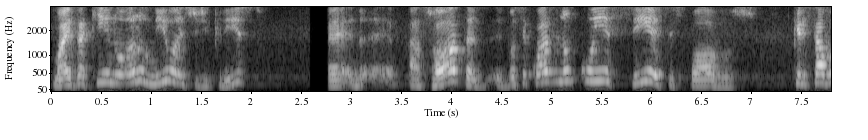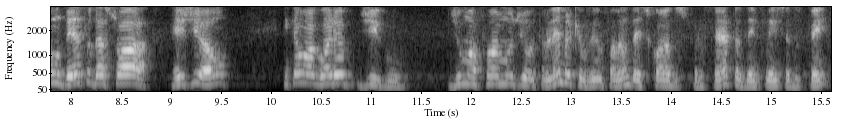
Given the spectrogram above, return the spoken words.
mas aqui no ano 1000 antes de Cristo, é, as rotas você quase não conhecia esses povos, porque eles estavam dentro da sua região. Então, agora eu digo, de uma forma ou de outra, lembra que eu venho falando da escola dos profetas, da influência do tempo?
